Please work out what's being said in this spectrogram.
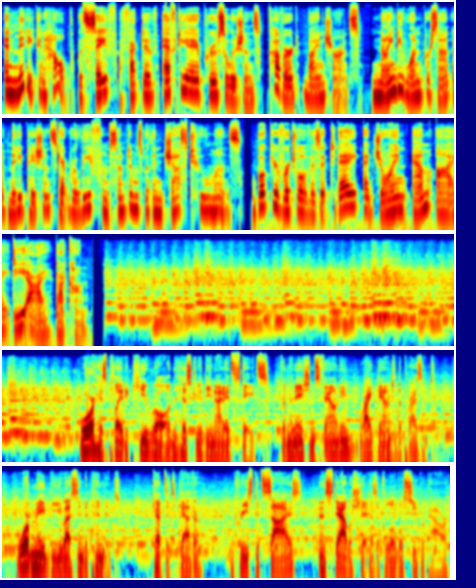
And MIDI can help with safe, effective, FDA approved solutions covered by insurance. 91% of MIDI patients get relief from symptoms within just two months. Book your virtual visit today at joinmidi.com. War has played a key role in the history of the United States, from the nation's founding right down to the present. War made the U.S. independent, kept it together, increased its size, and established it as a global superpower.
